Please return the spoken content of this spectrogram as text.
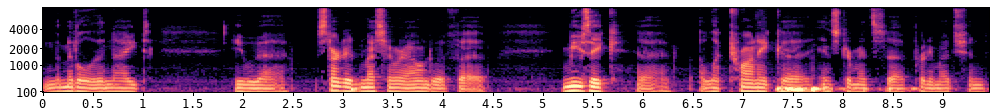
in the middle of the night, he started messing around with uh, music, uh, electronic uh, instruments, uh, pretty much, and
